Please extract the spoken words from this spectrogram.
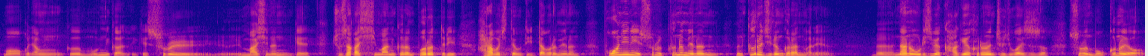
뭐 그냥 그 뭡니까 이렇게 술을 마시는 게 주사가 심한 그런 버릇들이 할아버지 때부터 있다 그러면은 본인이 술을 끊으면은 끊어지는 거란 말이에요. 예, 나는 우리 집에 가게 흐르는 저주가 있어서 술은 못 끊어요.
